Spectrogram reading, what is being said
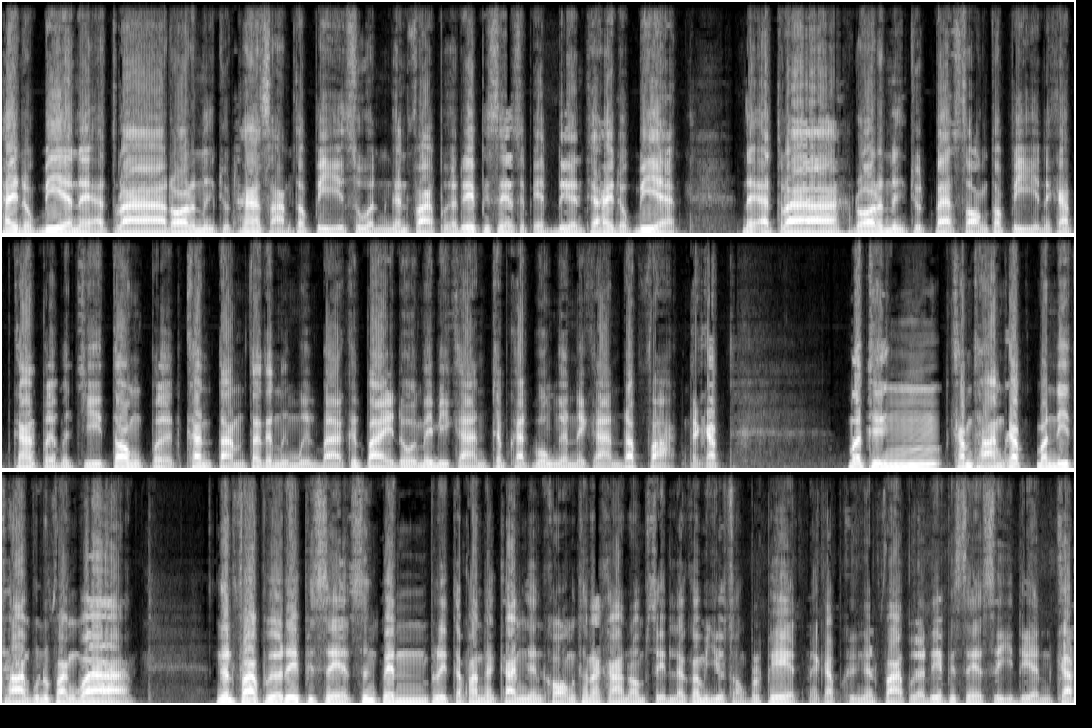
ให้ดอกเบี้ยในอัตราร้อยละ1.53 ต่อปี ส่วนเงินฝากเผื่อเรียกพิเศษ 11 เดือนจะให้ดอกเบี้ย ในอัตราร้อยละ1.82 ต่อปีนะครับการเปิดบัญชีต้องเปิดขั้นต่ำตั้งแต่10,000 บาทขึ้นไป โดยไม่มีการจำกัดวงเงินในการรับฝากนะครับ มาถึงคำถามครับวันนี้ถามคุณผู้ฟังว่า เงินฝากเผื่อเรียกพิเศษ ซึ่งเป็นผลิตภัณฑ์ทางการเงินของธนาคารออมสินแล้วก็มีอยู่ 2 ประเภทนะครับคือเงินฝากเผื่อเรียกพิเศษ 4 เดือนกับ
